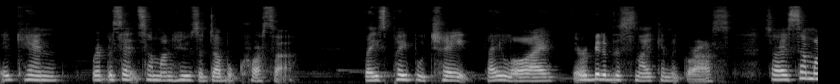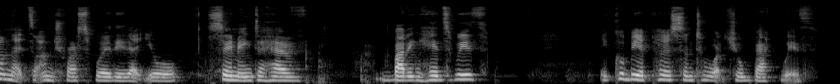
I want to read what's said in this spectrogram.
It can represent someone who's a double crosser. These people cheat, they lie, they're a bit of the snake in the grass. So someone that's untrustworthy that you're seeming to have butting heads with, it could be a person to watch your back with.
